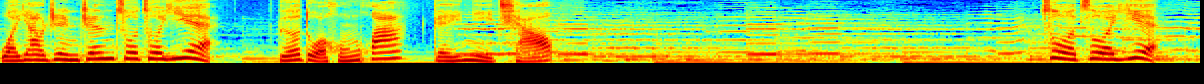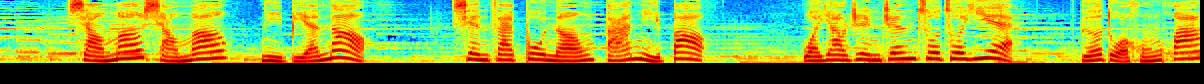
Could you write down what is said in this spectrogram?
我要认真做作业，得朵红花。给你瞧，做作业，小猫小猫，你别闹，现在不能把你抱。我要认真做作业，得朵红花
